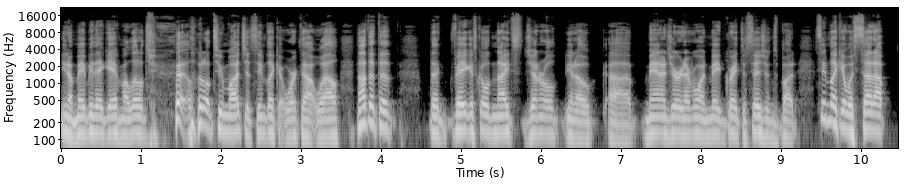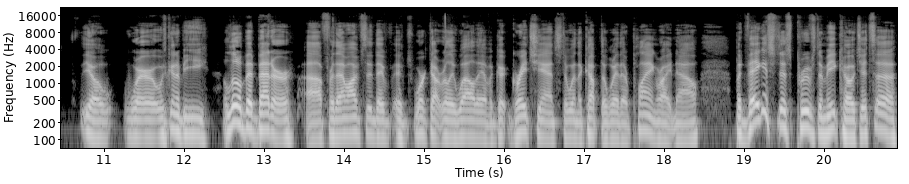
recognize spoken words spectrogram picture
you know maybe they gave him a little too, a little too much. It seems like it worked out well. Not that the the Vegas Golden Knights general you know uh, manager and everyone made great decisions, but it seemed like it was set up you know where it was going to be a little bit better uh, for them. Obviously, they've it's worked out really well. They have a g- great chance to win the cup the way they're playing right now. But Vegas just proves to me, Coach, it's a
